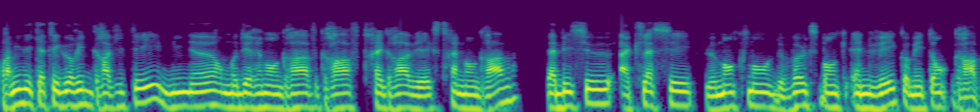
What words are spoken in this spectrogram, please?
Parmi les catégories de gravité, mineure, modérément grave, grave, très grave et extrêmement grave, La BCE a classé le manquement de Volksbank NV comme étant grave.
